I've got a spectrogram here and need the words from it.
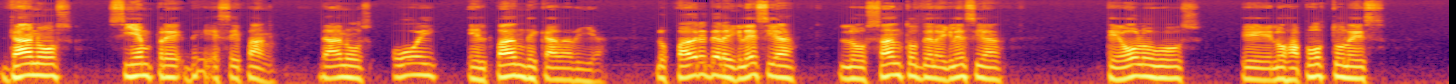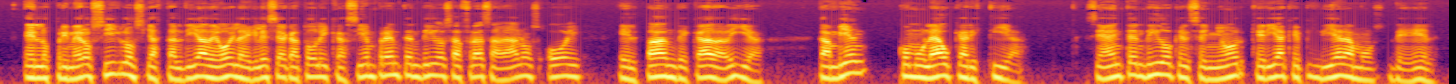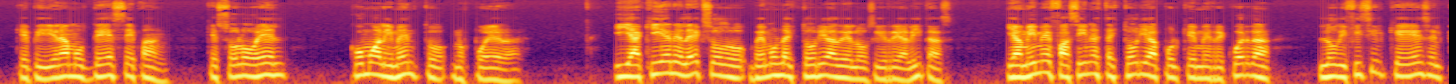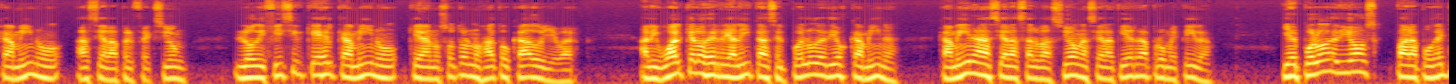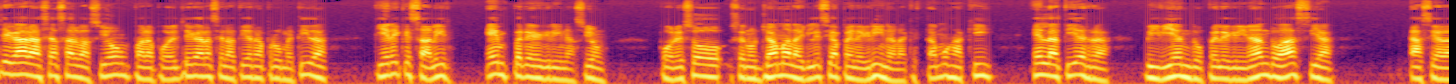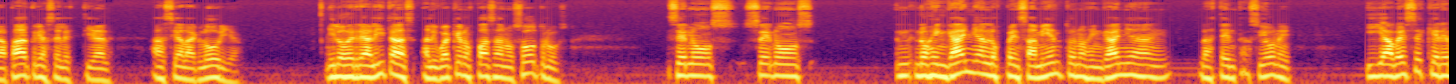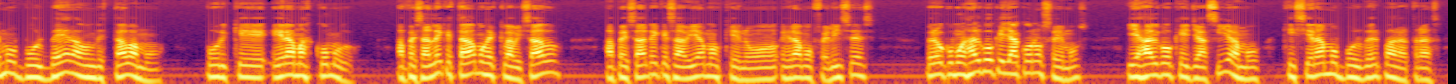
danos siempre de ese pan, danos hoy el pan de cada día. Los padres de la iglesia, los santos de la iglesia, teólogos, eh, los apóstoles, en los primeros siglos y hasta el día de hoy la Iglesia Católica siempre ha entendido esa frase, danos hoy el pan de cada día, también como la Eucaristía. Se ha entendido que el Señor quería que pidiéramos de Él, que pidiéramos de ese pan, que solo Él como alimento nos puede dar. Y aquí en el Éxodo vemos la historia de los israelitas. Y a mí me fascina esta historia porque me recuerda lo difícil que es el camino hacia la perfección, lo difícil que es el camino que a nosotros nos ha tocado llevar. Al igual que los israelitas, el pueblo de Dios camina, camina hacia la salvación, hacia la tierra prometida. Y el pueblo de Dios, para poder llegar hacia salvación, para poder llegar hacia la tierra prometida, tiene que salir en peregrinación. Por eso se nos llama la iglesia peregrina, la que estamos aquí en la tierra, viviendo, peregrinando hacia hacia la patria celestial, hacia la gloria. Y los israelitas, al igual que nos pasa a nosotros, se nos, se nos, nos engañan los pensamientos, nos engañan las tentaciones y a veces queremos volver a donde estábamos porque era más cómodo. A pesar de que estábamos esclavizados, a pesar de que sabíamos que no éramos felices, pero como es algo que ya conocemos y es algo que ya hacíamos, quisiéramos volver para atrás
